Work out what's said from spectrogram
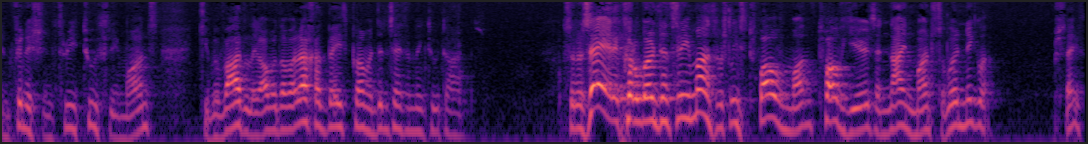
and finish in three, two, three months. And didn't say something two times. So the it could have learned in three months, which leaves 12 months, 12 years and nine months to learn Nigla. Saved.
